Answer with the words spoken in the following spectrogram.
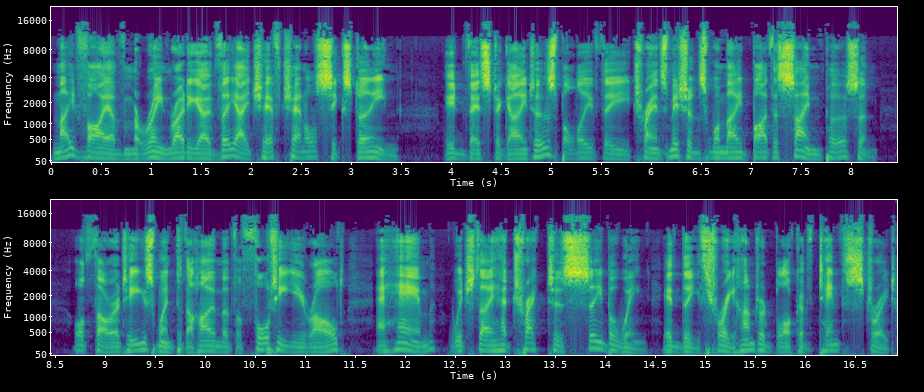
made via marine radio VHF channel 16. Investigators believe the transmissions were made by the same person. Authorities went to the home of a 40 year old, a ham which they had tracked to Sebewaing in the 300 block of 10th Street.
